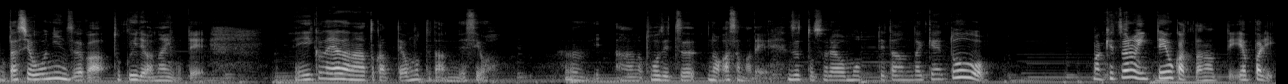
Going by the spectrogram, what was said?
私大人数が得意ではないので行くの嫌だなとかって思ってたんですよ。うん、あの当日の朝までずっとそれを思ってたんだけど、まあ、結論言ってよかったなってやっぱり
